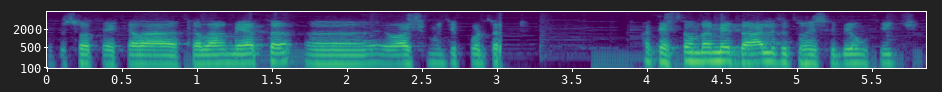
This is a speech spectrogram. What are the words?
a pessoa tem aquela aquela meta. ah, eu acho muito importante a questão da medalha, de tu receber um kit.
